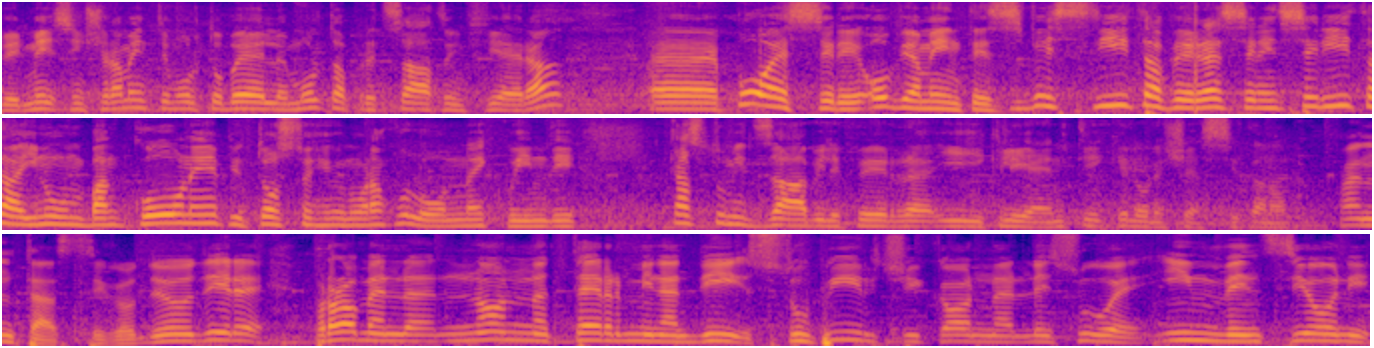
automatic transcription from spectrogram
per me sinceramente molto bello e molto apprezzato in fiera, eh, può essere ovviamente svestita per essere inserita in un bancone piuttosto che in una colonna e quindi customizzabile per i clienti che lo necessitano. Fantastico, devo dire Promel non termina di stupirci con le sue invenzioni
